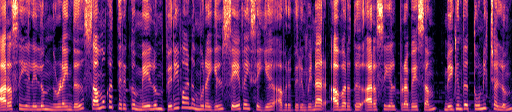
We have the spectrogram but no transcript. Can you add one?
அரசியலிலும் நுழைந்து சமூகத்திற்கு மேலும் விரிவான முறையில் சேவை செய்ய அவர் விரும்பினார். அவரது அரசியல் பிரவேசம் மிகுந்த துணிச்சலும்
